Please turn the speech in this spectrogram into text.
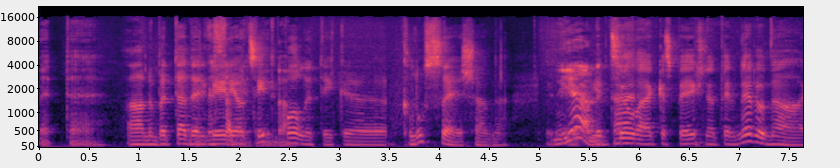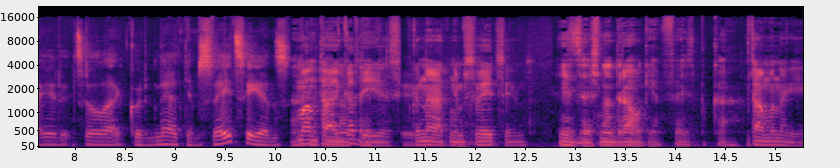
bet. À, nu, bet tādēļ, ka ir jau cita politika, klusēšana. Nu, jā, ir, ir cilvēki, kas pēkšņi ar tevi nerunā, ir cilvēki, kuri neatņem sveicienus. Man tā ir gadījies, ka neatņem sveicienus. Izdzēš no draugiem Facebook. Tā man arī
